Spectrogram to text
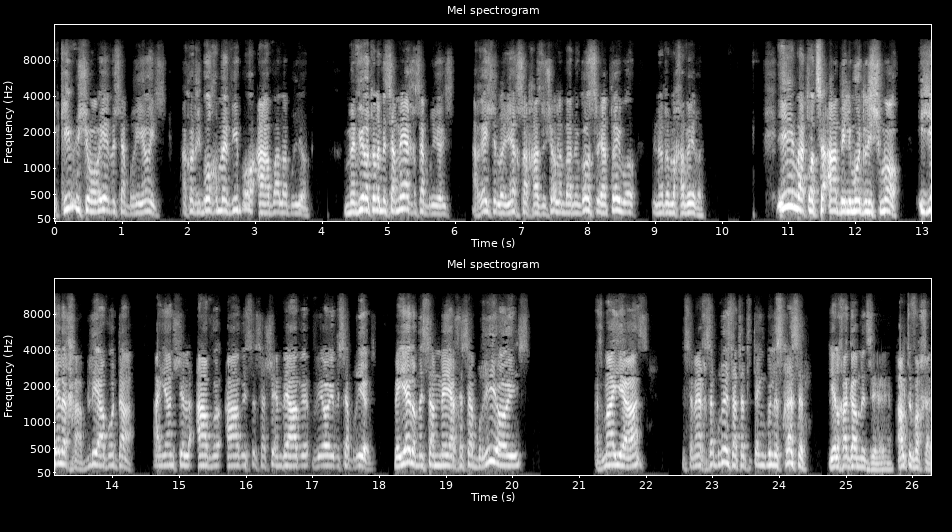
וכאילו את הבריאויס, הקדוש ברוך הוא מביא בו אהבה לבריות. הוא מביא אותו למשמח את הבריאויס, הרי שלא יחסר חס ושלום בנגוסו, יטויבו ונודם לחברו. אם התוצאה בלימוד לשמו יהיה לך בלי עבודה, העניין של אב, אב אס השם ואוהב את הבריאויס, ויהיה לו משמח את הבריאויס, אז מה יהיה אז? משמח את הבריאויס, אתה תתן גבילס חסד, יהיה לך גם את זה, אל תפחד.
